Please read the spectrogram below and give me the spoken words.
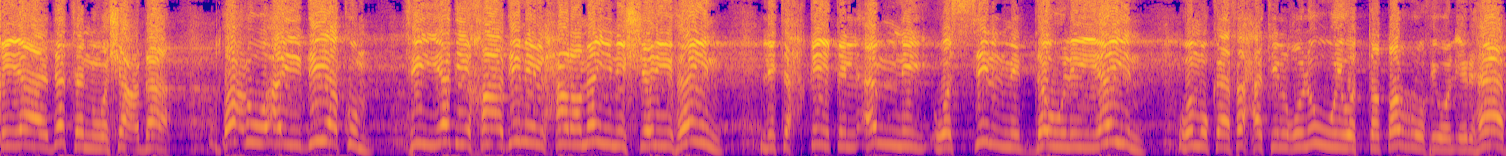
قيادة وشعبا. ضعوا أيديكم في يد خادم الحرمين الشريفين لتحقيق الأمن والسلم الدوليين ومكافحة الغلو والتطرف والإرهاب.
